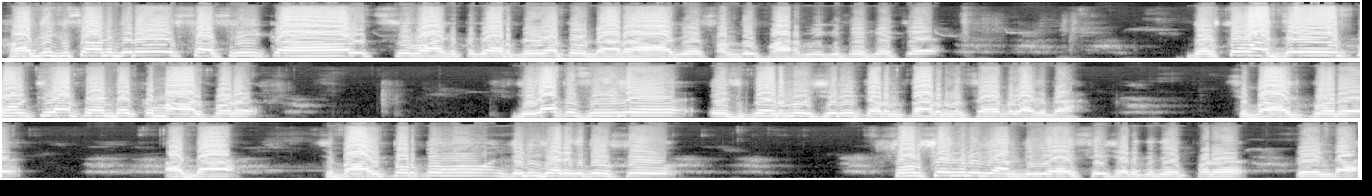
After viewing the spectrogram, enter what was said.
ਹਾਂਜੀ ਕਿਸਾਨ ਵੀਰੋ, ਸਤਿ ਸ੍ਰੀ ਅਕਾਲ। ਸਵਾਗਤ ਕਰਦੇ ਆ ਤੁਹਾਡਾ ਰਾਜ ਸੰਧੂ ਫਾਰਮਿੰਗ ਦੇ ਵਿੱਚ। ਦੋਸਤੋ, ਅੱਜ ਪਹੁੰਚਿਆ ਪਿੰਡ ਕਮਾਲਪੁਰ। ਜ਼ਿਲ੍ਹਾ ਤਹਿਸੀਲ ਇਸ ਪਿੰਡ ਨੂੰ ਸ਼੍ਰੀ ਤਰਨਤਾਰਨ ਸਾਹਿਬ ਲੱਗਦਾ। ਸ਼ਿਬਾਜਪੁਰ, ਅੱਡਾ। ਸ਼ਿਬਾਜਪੁਰ ਤੋਂ ਜਿਹੜੀ ਸੜਕ ਦੋਸਤੋ, ਸੁਰ ਸਿੰਘ ਨੂੰ ਜਾਂਦੀ ਹੈ, ਇਸੇ ਸੜਕ ਦੇ ਉੱਪਰ ਪਿੰਡ ਆ।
